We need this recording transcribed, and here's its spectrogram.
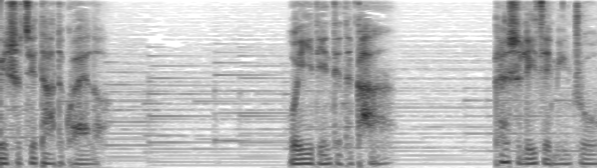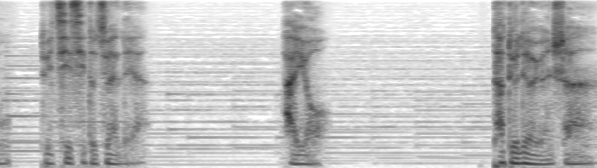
会是最大的快乐。我一点点的看。开始理解明珠对七七的眷恋，还有他对廖元山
